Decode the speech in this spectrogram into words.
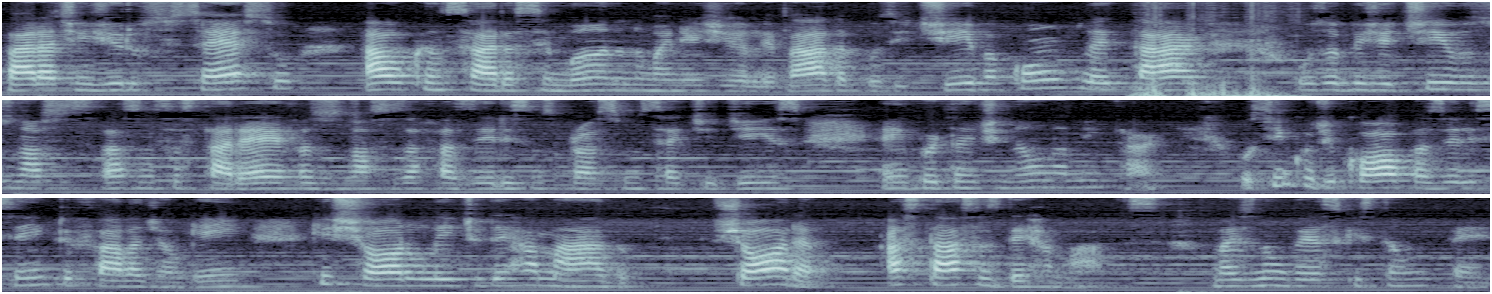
para atingir o sucesso, alcançar a semana numa energia elevada, positiva, completar os objetivos, os nossos, as nossas tarefas, os nossos afazeres nos próximos sete dias, é importante não lamentar. O cinco de copas, ele sempre fala de alguém que chora o leite derramado, chora as taças derramadas, mas não vê as que estão em pé.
